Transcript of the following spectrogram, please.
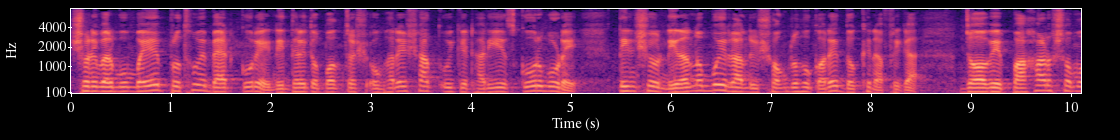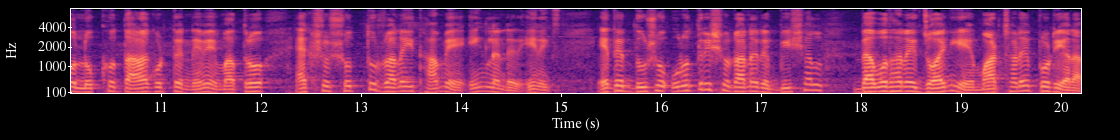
শনিবার মুম্বাইয়ে প্রথমে ব্যাট করে নির্ধারিত পঞ্চাশ ওভারে সাত উইকেট হারিয়ে স্কোরবোর্ডে তিনশো নিরানব্বই রান সংগ্রহ করে দক্ষিণ আফ্রিকা। জবাবে পাহাড় সম লক্ষ্য তাড়া করতে নেমে মাত্র একশো সত্তর রানেই থামে ইংল্যান্ডের ইনিংস। এতে দুশো উনত্রিশ রানের বিশাল ব্যবধানে জয় নিয়ে মাঠ ছাড়ে প্রোটিয়ারা।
